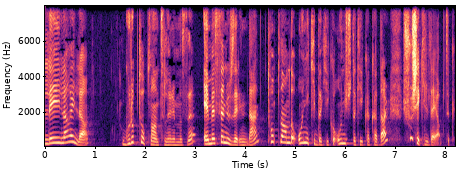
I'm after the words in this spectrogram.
Leyla ile grup toplantılarımızı MSN üzerinden toplamda 12 dakika 13 dakika kadar şu şekilde yaptık.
